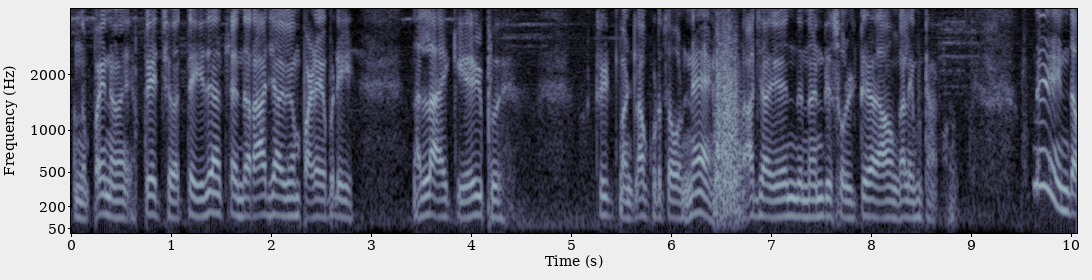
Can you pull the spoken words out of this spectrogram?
அந்த பையனை பேச்சு வரத்து இந்த ராஜாவையும் பழையபடி நல்லா ஆக்கி எழுப்பு ட்ரீட்மெண்ட்லாம் கொடுத்த உடனே ராஜா எழுந்து நன்றி சொல்லிட்டு அவங்க கிளம்பிட்டாங்க உடனே இந்த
